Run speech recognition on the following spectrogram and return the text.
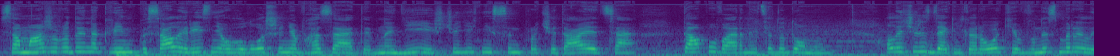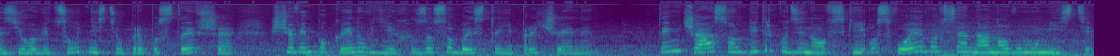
Сама ж родина Квін писали різні оголошення в газети в надії, що їхній син прочитає це та повернеться додому. Але через декілька років вони змирились з його відсутністю, припустивши, що він покинув їх з особистої причини. Тим часом Пітер Кудзіновський освоювався на новому місці.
